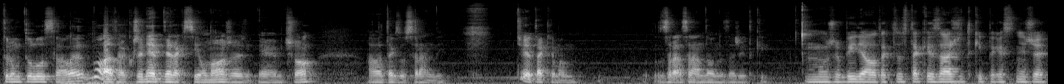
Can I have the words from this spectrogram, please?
Trumtulusa, ale bola to akože nie, nie tak silno, že neviem čo, ale tak zo srandy. Čiže také mám srandovné zažitky. Môže byť, ale tak to sú také zážitky presne, že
